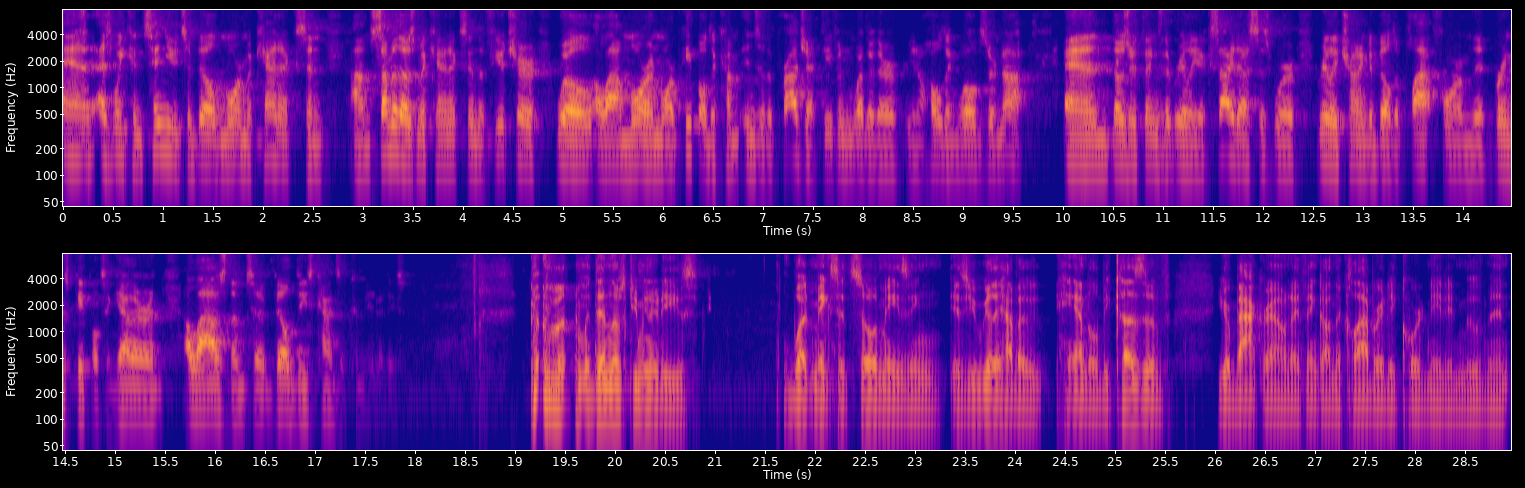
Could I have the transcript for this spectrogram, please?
And as we continue to build more mechanics, and um, some of those mechanics in the future will allow more and more people to come into the project, even whether they're you know holding wolves or not. And those are things that really excite us as we're really trying to build a platform that brings people together and allows them to build these kinds of communities. Within those communities, what makes it so amazing is you really have a handle because of your background, I think, on the collaborated, coordinated movement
